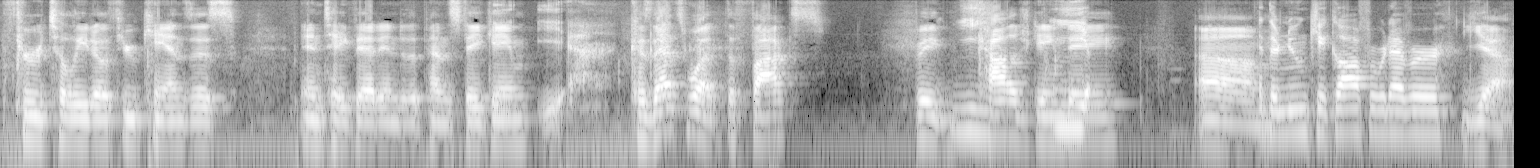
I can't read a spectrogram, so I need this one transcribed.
through Toledo, through Kansas, and take that into the Penn State game? Yeah. Because that's what the Fox big college game day. Um, At their noon kickoff or whatever. yeah.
